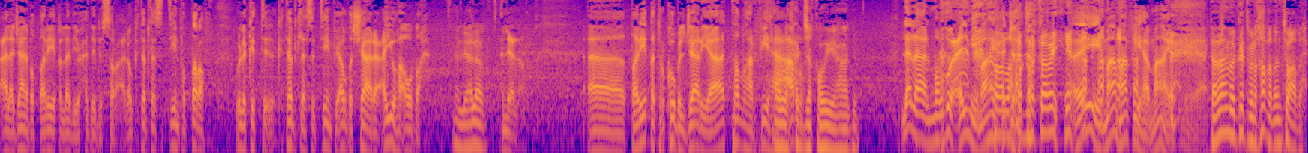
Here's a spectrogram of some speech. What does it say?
على جانب الطريق الذي يحدد السرعة. لو كتبت له 60 في الطرف ولا كت- كتبت له 60 في أرض الشارع أيها أوضح؟ اللي على الأرض. اللي على الأرض آه، طريقة ركوب الجاريات تظهر فيها والله عرض. حجة قوية هذه. لا لا الموضوع علمي ما هي حجة. فقط. قوية. إي ما ما فيها ما يعني. فمهما كنت منخفض أنت واضح.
